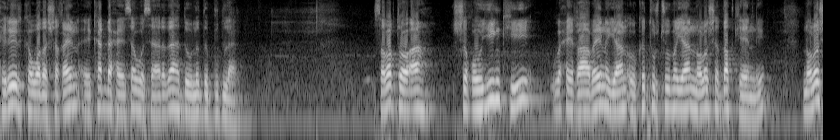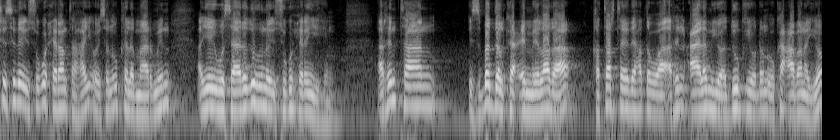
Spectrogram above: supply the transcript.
xiriirka wada shaqeyn ee ka dhexeysa wasaaradaha dowladda puntland. Sababtoo ah shaqooyinkii waxay qaabeynayaan oo ka turjumayaan nolosha dadkeennii nolosha siday isugu xiran tahay oo u kala maarmin ayay wasaaraduhuna isugu xiran yihiin. Arrintan isbeddelka cimilada khatarteeda hadda waa arrin caalamiyo adduunkii oo dhan uu ka cabanayo.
